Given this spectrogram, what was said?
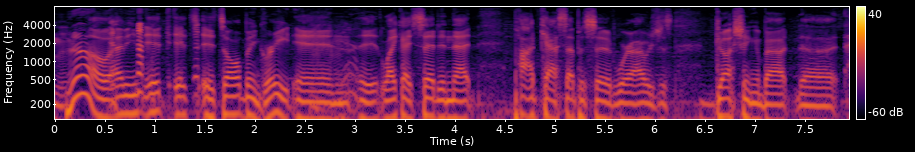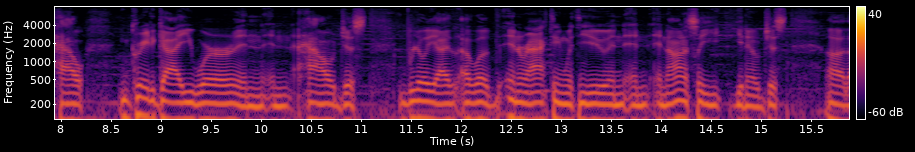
no, I mean it, it's it's all been great. And it, like I said in that podcast episode where I was just gushing about uh, how great a guy you were and, and how just really I, I loved interacting with you and, and, and honestly, you know, just uh,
